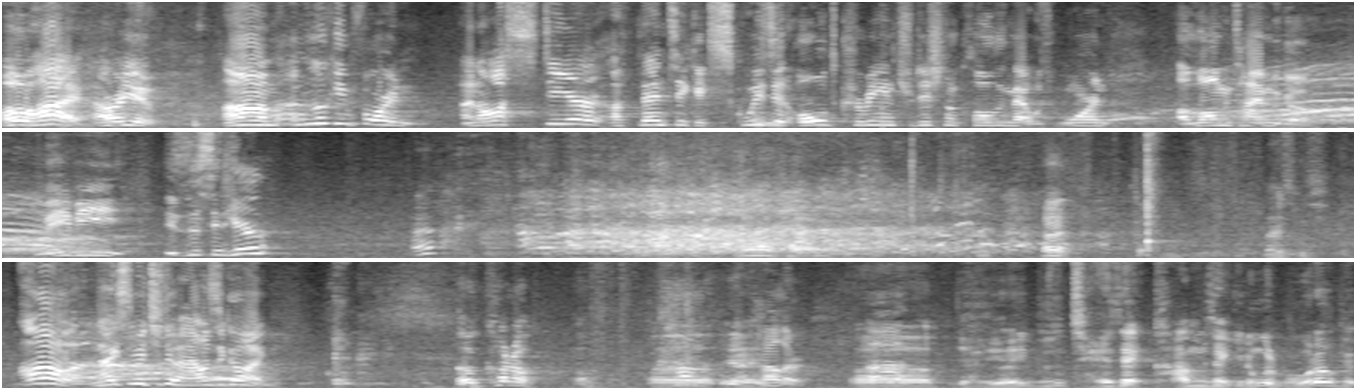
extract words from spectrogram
Oh, hi, how are you? Um, I'm looking for an, an austere, authentic, exquisite old Korean traditional clothing that was worn a long time ago. Maybe, is this it here? 나이스 미치. Oh, nice to meet you too. How's it going? 어, 컬러. 어, 어, 예, 예. Color. 어, 야, 여기 무슨 재색, 감색 이런 걸 뭐라고 표?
